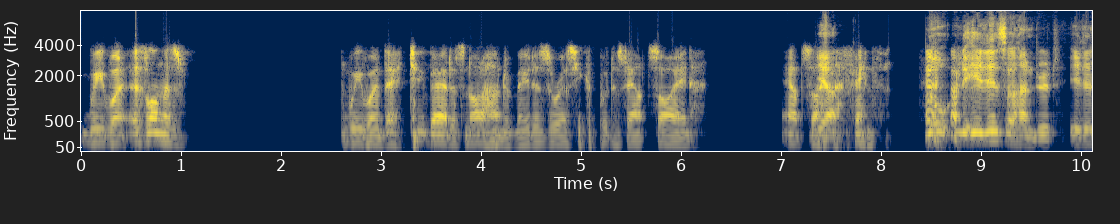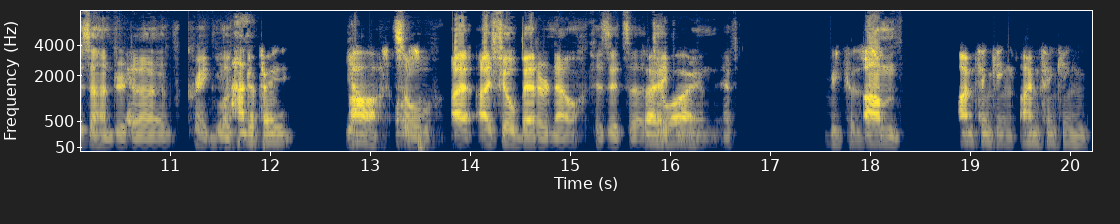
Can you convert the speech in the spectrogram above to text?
we weren't as long as we weren't there. Too bad it's not hundred meters, or else you could put us outside, outside Yeah. the fence. No, it is a hundred. It is a hundred. Uh, Craig, look. hundred feet. Yeah. Oh, So awesome. I, I feel better now because it's a So typo. In F- because um, I'm thinking, I'm thinking,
